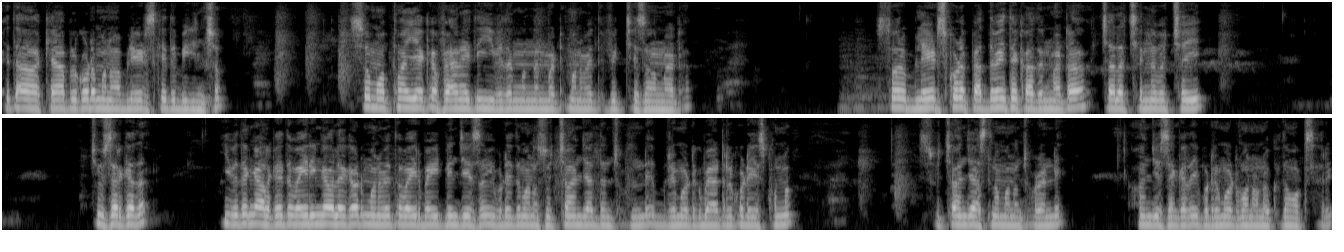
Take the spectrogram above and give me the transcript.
అయితే ఆ క్యాప్లు కూడా మనం ఆ బ్లేడ్స్కి అయితే బిగించాం సో మొత్తం అయ్యాక ఫ్యాన్ అయితే ఈ విధంగా ఉందనమాట మనం అయితే ఫిట్ చేసాం అనమాట సో బ్లేడ్స్ కూడా పెద్దవైతే కాదనమాట చాలా చిన్నవి వచ్చాయి చూసారు కదా ఈ విధంగా వాళ్ళకైతే వైరింగ్ అవ్వలేదు కాబట్టి మనమైతే వైర్ బయట నుంచి చేసాం ఇప్పుడైతే మనం స్విచ్ ఆన్ చేద్దాం చూడండి రిమోట్కి బ్యాటరీ కూడా వేసుకున్నాం స్విచ్ ఆన్ చేస్తున్నాం మనం చూడండి ఆన్ చేసాం కదా ఇప్పుడు రిమోట్ మనం నొక్కుదాం ఒకసారి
